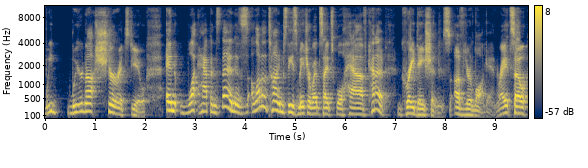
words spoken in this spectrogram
we we're not sure it's you. And what happens then is a lot of the times these major websites will have kind of gradations of your login, right? So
